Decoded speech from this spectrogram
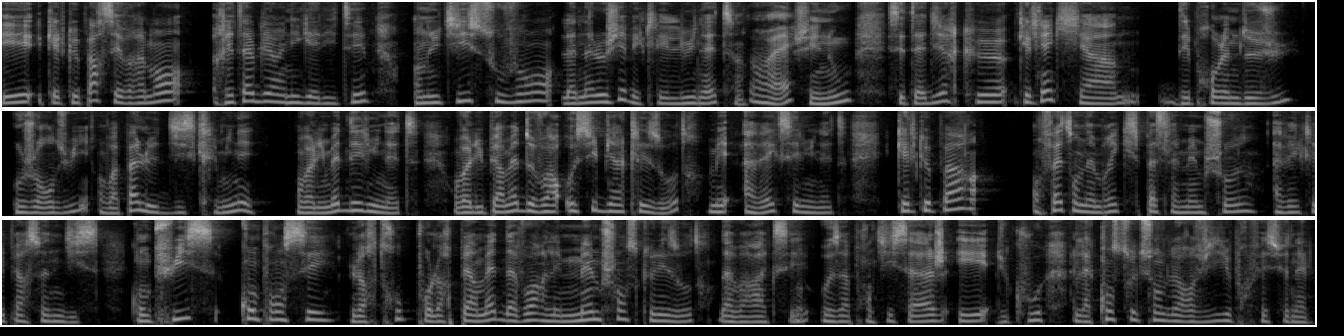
Et quelque part, c'est vraiment rétablir une égalité. On utilise souvent l'analogie avec les lunettes chez nous, c'est-à-dire que quelqu'un qui a des problèmes de vue, aujourd'hui, on va pas le discriminer. On va lui mettre des lunettes. On va lui permettre de voir aussi bien que les autres, mais avec ses lunettes. Quelque part, en fait, on aimerait qu'il se passe la même chose avec les personnes 10. Qu'on puisse compenser leurs troubles pour leur permettre d'avoir les mêmes chances que les autres, d'avoir accès aux apprentissages et du coup à la construction de leur vie professionnelle.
